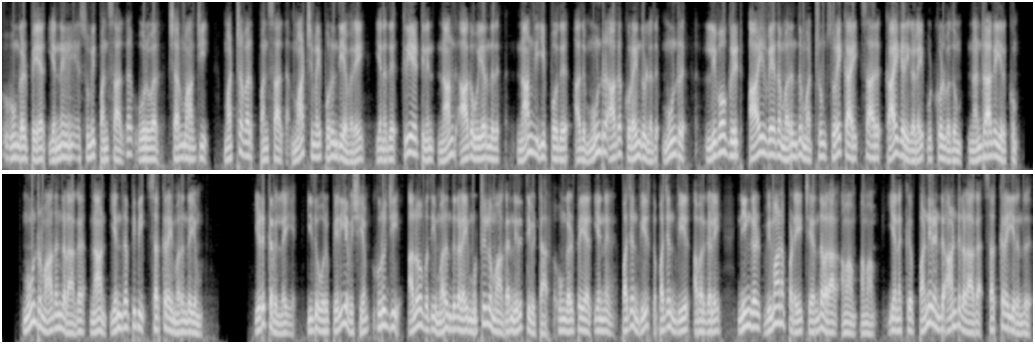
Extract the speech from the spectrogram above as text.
உங்கள் பெயர் என்ன? சுமித் பன்சால். ஒருவர் சர்மாஜி. மற்றவர் பன்சால். மாட்சிமை பொருந்தியவரே. எனது கிரியேட்டினின் நான்கு ஆக உயர்ந்தது. நான்கு இப்போது அது மூன்று ஆக குறைந்துள்ளது. மூன்று லிவோகிரிட் ஆயுர்வேத மருந்து மற்றும் சுரைக்காய் சாறு காய்கறிகளை உட்கொள்வதும் நன்றாக இருக்கும். மூன்று மாதங்களாக நான் எந்த பிபி சர்க்கரை மருந்தையும் எடுக்கவில்லை. இது ஒரு பெரிய விஷயம். குருஜி அலோபதி மருந்துகளை முற்றிலுமாக நிறுத்திவிட்டார். உங்கள் பெயர் என்ன? பஜன் வீர் பஜன் வீர் அவர்களே நீங்கள் விமானப்படையைச் சேர்ந்தவரா ஆமாம் ஆமாம். எனக்கு பன்னிரண்டு ஆண்டுகளாக சர்க்கரை இருந்து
